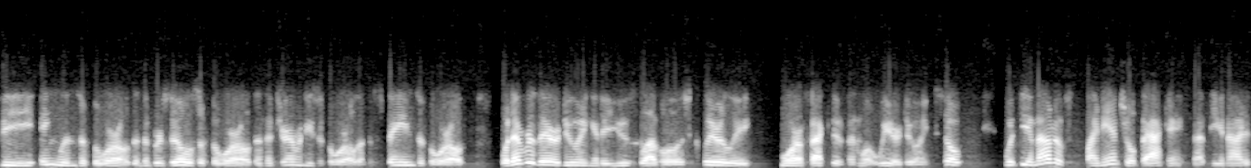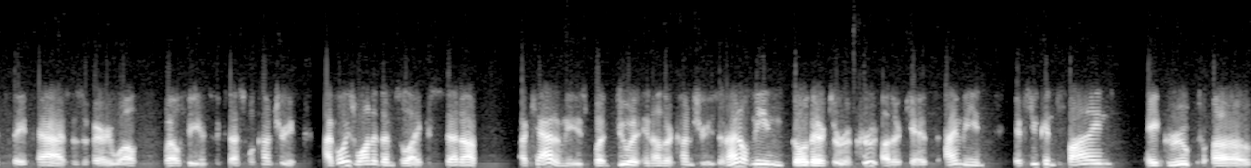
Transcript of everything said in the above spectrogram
the Englands of the world and the Brazils of the world and the Germanys of the world and the Spains of the world, whatever they're doing at a youth level is clearly more effective than what we are doing. So, with the amount of financial backing that the United States has as a very wealth, wealthy and successful country, I've always wanted them to like set up academies, but do it in other countries. And I don't mean go there to recruit other kids. I mean, if you can find a group of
